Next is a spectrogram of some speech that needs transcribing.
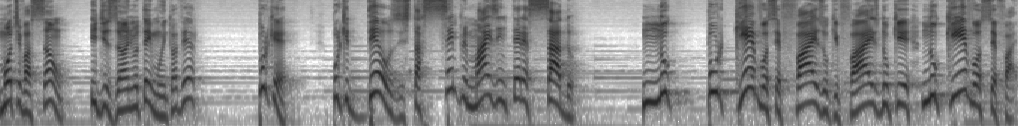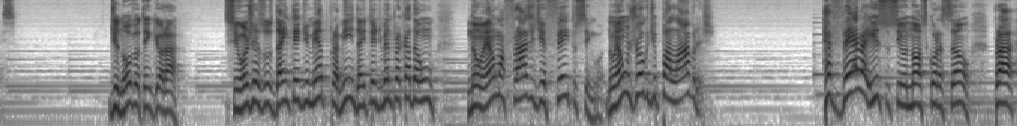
motivação e desânimo têm muito a ver. Por quê? Porque Deus está sempre mais interessado no porquê você faz o que faz do que no que você faz. De novo eu tenho que orar. Senhor Jesus, dá entendimento para mim, dá entendimento para cada um. Não é uma frase de efeito, Senhor. Não é um jogo de palavras. Revela isso, Senhor, no nosso coração, para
